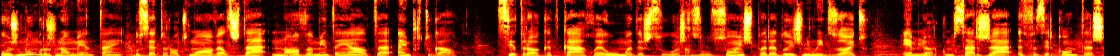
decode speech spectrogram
Os números não mentem. O setor automóvel está novamente em alta em Portugal. Se a troca de carro é uma das suas resoluções para 2018, é melhor começar já a fazer contas.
